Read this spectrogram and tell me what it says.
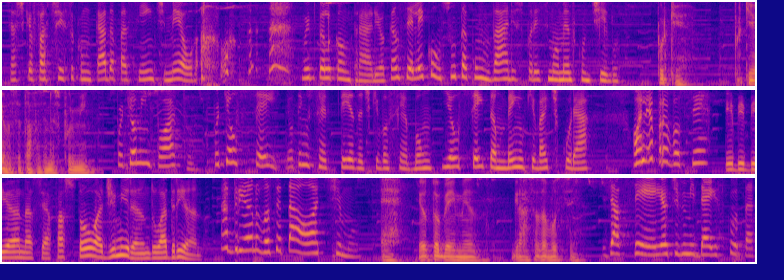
Você acha que eu faço isso com cada paciente meu? Muito pelo contrário, eu cancelei consulta com vários por esse momento contigo. Por quê? Por que você tá fazendo isso por mim? Porque eu me importo. Porque eu sei, eu tenho certeza de que você é bom e eu sei também o que vai te curar. Olha para você. E Bibiana se afastou admirando o Adriano. Adriano, você tá ótimo. É, eu tô bem mesmo. Graças a você. Já sei, eu tive uma ideia, escuta.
